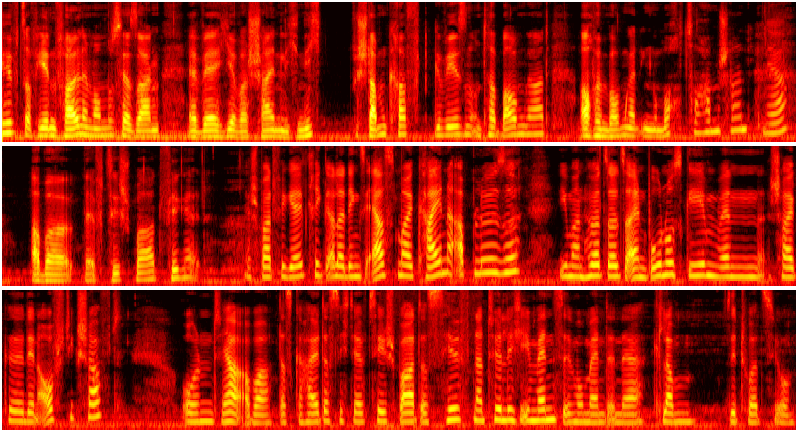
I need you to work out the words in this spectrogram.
hilft es auf jeden Fall, denn man muss ja sagen, er wäre hier wahrscheinlich nicht Stammkraft gewesen unter Baumgart, auch wenn Baumgart ihn gemocht zu haben scheint. Ja. Aber der FC spart viel Geld. Er spart viel Geld, kriegt allerdings erstmal keine Ablöse. Wie man hört, soll es einen Bonus geben, wenn Schalke den Aufstieg schafft. Und ja, aber das Gehalt, das sich der FC spart, das hilft natürlich immens im Moment in der klammen Situation.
